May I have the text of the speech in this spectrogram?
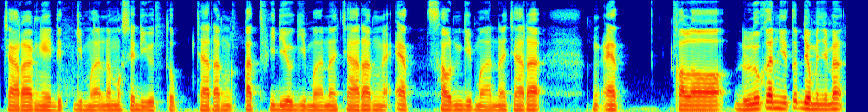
cara ngedit gimana maksudnya di YouTube cara nge-cut video gimana cara nge-add sound gimana cara nge-add kalau dulu kan YouTube zaman-zaman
